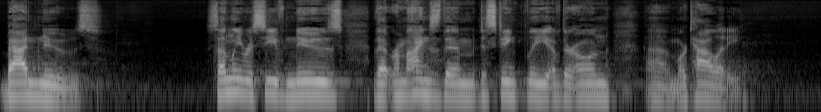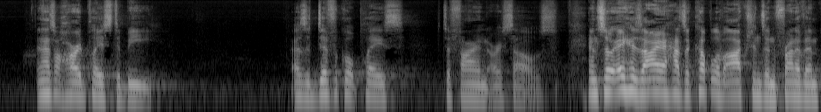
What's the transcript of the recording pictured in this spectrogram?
bad news. Suddenly received news that reminds them distinctly of their own uh, mortality. And that's a hard place to be. That's a difficult place to find ourselves. And so Ahaziah has a couple of options in front of him.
